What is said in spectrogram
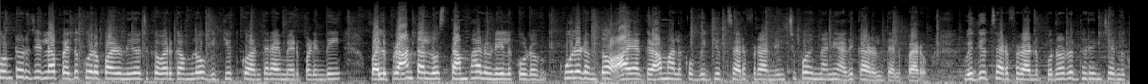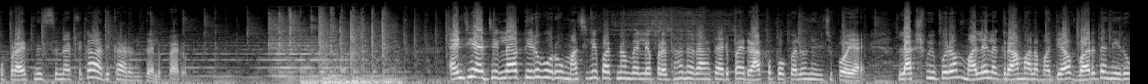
గుంటూరు జిల్లా పెదకూరపాడు నియోజకవర్గంలో విద్యుత్కు అంతరాయం ఏర్పడింది. పలు ప్రాంతాల్లో స్తంభాలు నీళ్ళు కూలడంతో ఆయా గ్రామాలకు విద్యుత్ సరఫరా నిలిచిపోయిందని అధికారులు తెలిపారు. విద్యుత్ సరఫరాను పునరుద్ధరించేందుకు ప్రయత్నిస్తున్నట్లుగా అధికారులు తెలిపారు. ఎన్టీఆర్ జిల్లా తిరువూరు మచిలీపట్నం వెళ్ళే ప్రధాన రహదారిపై రాకపోకలు నిలిచిపోయాయి. లక్ష్మీపురం మల్లెల గ్రామాల మధ్య వరద నీరు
